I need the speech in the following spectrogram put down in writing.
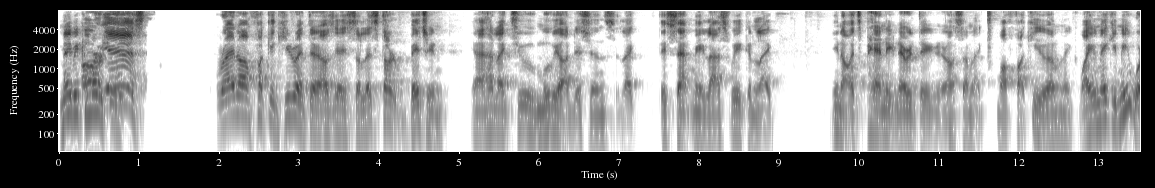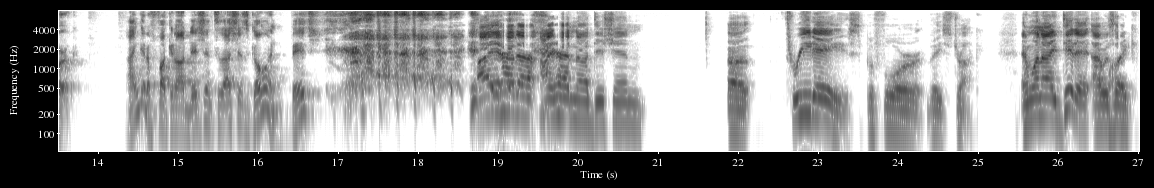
Maybe Oh commercial. yes, right on fucking cue right there. I was like, so let's start bitching. Yeah, I had like two movie auditions. Like they sent me last week, and like, you know, it's pending and everything. You know, so I'm like, well, fuck you. I'm like, why are you making me work? I ain't gonna fucking audition till that shit's going, bitch. I had a I had an audition uh three days before they struck. And when I did it, I was Wow. like,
